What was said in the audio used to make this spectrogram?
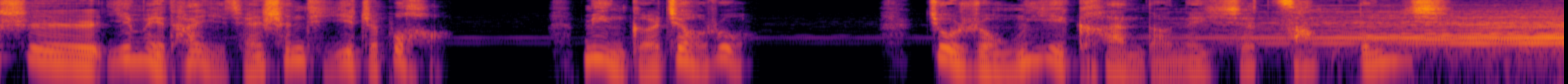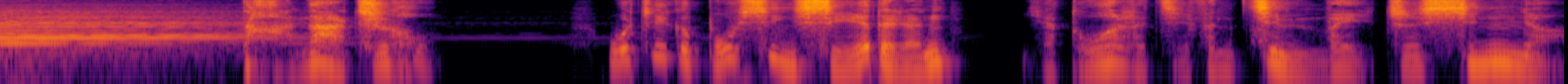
是因为他以前身体一直不好，命格较弱，就容易看到那些脏东西。打那之后，我这个不信邪的人也多了几分敬畏之心呀。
